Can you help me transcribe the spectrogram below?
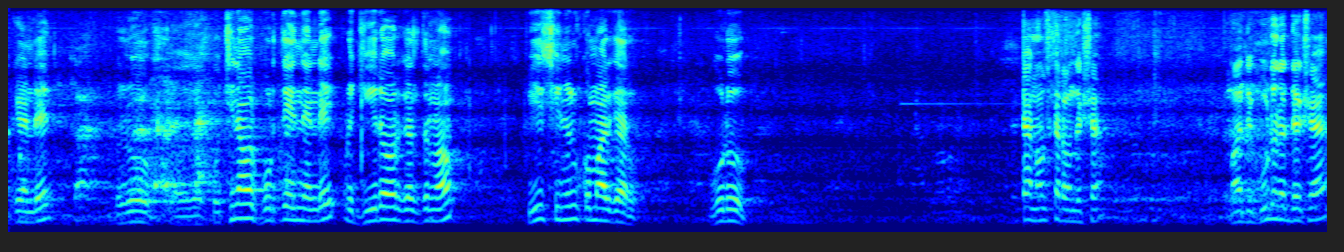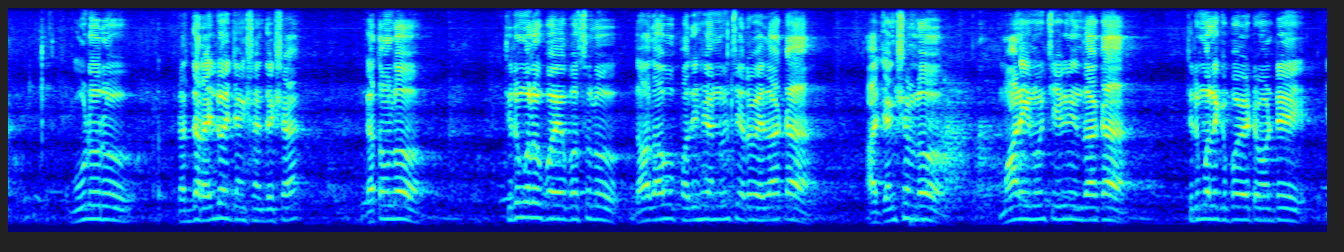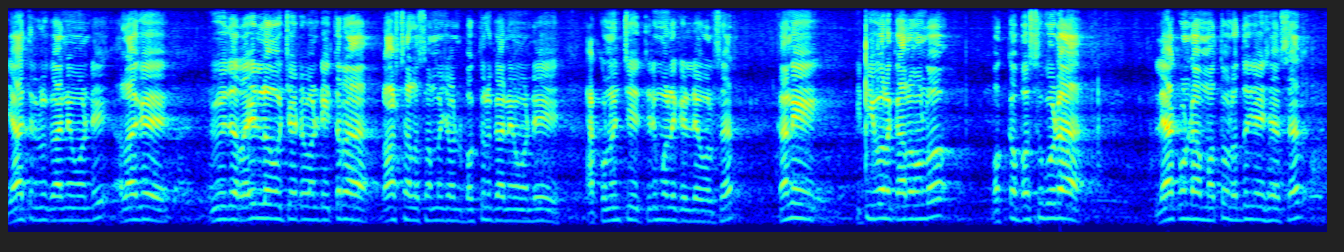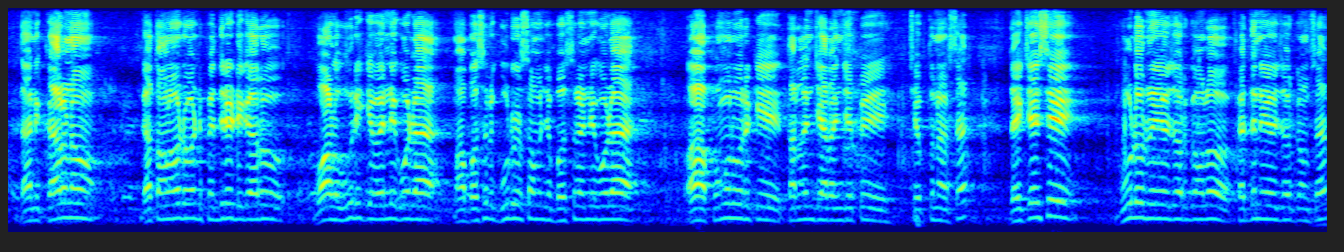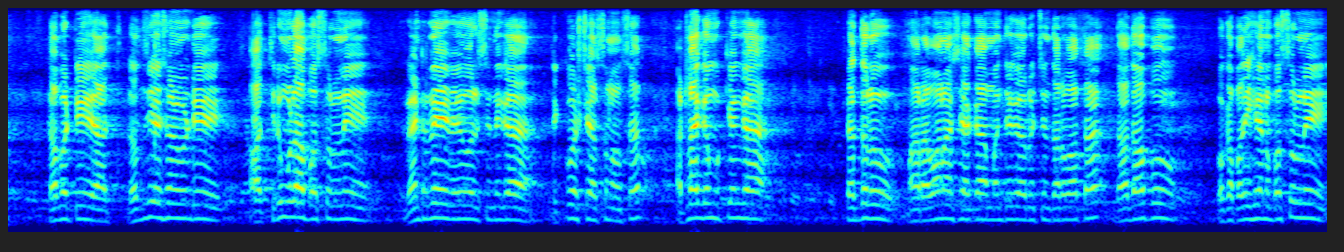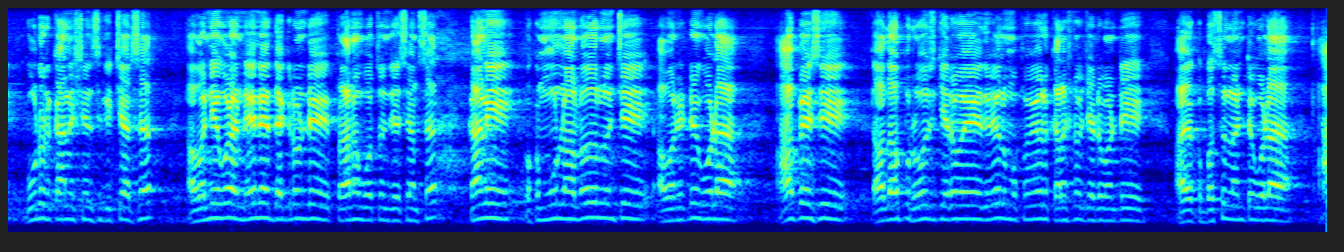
Okay అండి. ఇప్పుడు question hour పూర్తయిందండి ఇప్పుడు జీరో అవర్కి వెళ్తున్నాం. పి సునీల్ కుమార్ గారు గూడూరు నమస్కారం అధ్యక్ష. మాది గూడూరు అధ్యక్ష. గూడూరు పెద్ద రైల్వే జంక్షన్ అధ్యక్ష. గతంలో తిరుమలకు పోయే బస్సులు దాదాపు పదిహేను నుంచి ఇరవై దాకా ఆ జంక్షన్లో మార్నింగ్ నుంచి ఈవినింగ్ దాకా తిరుమలకి పోయేటువంటి యాత్రికులు కానివ్వండి అలాగే వివిధ రైల్లో వచ్చేటువంటి ఇతర రాష్ట్రాలకు సంబంధించిన భక్తులు కానివ్వండి అక్కడ నుంచి తిరుమలకి వెళ్ళేవాళ్ళు సార్. కానీ ఇటీవల కాలంలో ఒక్క బస్సు కూడా లేకుండా మొత్తం రద్దు చేశారు సార్. దానికి కారణం గతంలో ఉన్నటువంటి పెద్దిరెడ్డి గారు వాళ్ళ ఊరికి ఇవన్నీ కూడా మా బస్సులు గూడూరు సంబంధించిన బస్సులన్నీ కూడా ఆ పొంగనూరుకి తరలించారని చెప్పి చెప్తున్నారు సార్. దయచేసి గూడూరు నియోజకవర్గంలో పెద్ద నియోజకవర్గం సార్. కాబట్టి రద్దు చేసినటువంటి ఆ తిరుమల బస్సులని వెంటనే వేయవలసిందిగా రిక్వెస్ట్ చేస్తున్నాం సార్. అట్లాగే ముఖ్యంగా పెద్దలు మా రవాణా శాఖ మంత్రి గారు వచ్చిన తర్వాత దాదాపు ఒక పదిహేను బస్సుల్ని గూడూరు కాన్స్టిట్యున్సీకి ఇచ్చారు సార్. అవన్నీ కూడా నేనే దగ్గరుండి ప్రారంభోత్సవం చేశాను సార్. కానీ ఒక మూడు నాలుగు రోజుల నుంచి అవన్నిటిని కూడా ఆపేసి దాదాపు రోజుకి ఇరవై ఐదు వేలు ముప్పై వేలు కనెక్షన్ వచ్చేటువంటి ఆ యొక్క బస్సులంటే కూడా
